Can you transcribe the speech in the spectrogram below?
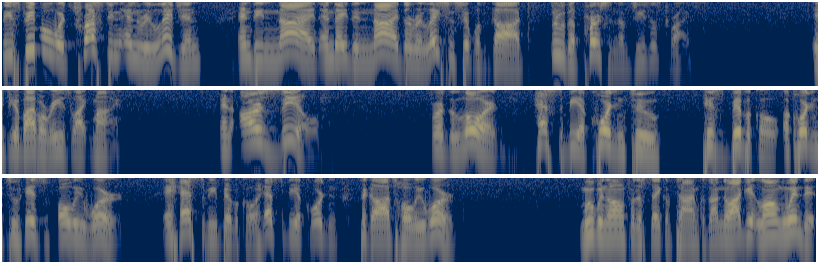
These people were trusting in religion and denied, and they denied the relationship with God through the person of Jesus Christ. If your Bible reads like mine. And our zeal for the Lord has to be according to his biblical, according to his holy word. It has to be biblical. It has to be according to God's holy word. Moving on for the sake of time, because I know I get long winded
